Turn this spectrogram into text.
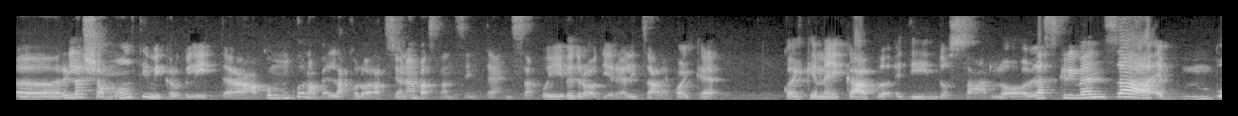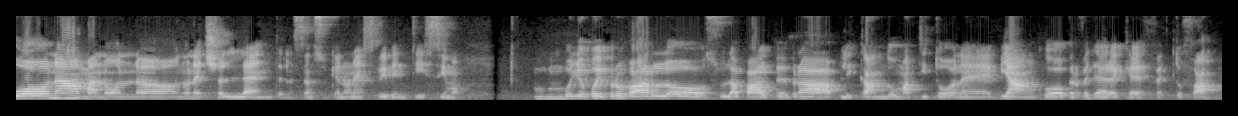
Eh, rilascia molti micro glitter ha comunque una bella colorazione abbastanza intensa. Poi vedrò di realizzare qualche, qualche make up e di indossarlo. La scrivenza è buona ma non, non eccellente nel senso che non è scriventissimo voglio poi provarlo sulla palpebra applicando un mattitone bianco per vedere che effetto fa.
